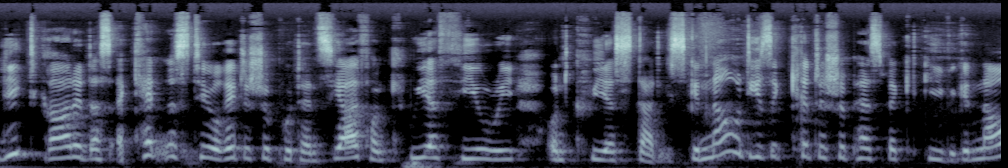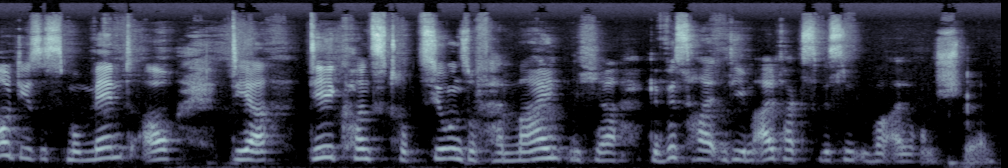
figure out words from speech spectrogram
liegt gerade das erkenntnistheoretische Potenzial von Queer Theory und Queer Studies. Genau diese kritische Perspektive, genau dieses Moment auch der Dekonstruktion so vermeintlicher Gewissheiten, die im Alltagswissen überall rumschwirren.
